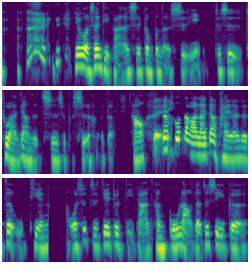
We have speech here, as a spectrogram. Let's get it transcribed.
结果身体反而是更不能适应，就是突然这样子吃是不适合的。好，那说到啊，来到台南的这五天。我是直接就抵达很古老的，这是一个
